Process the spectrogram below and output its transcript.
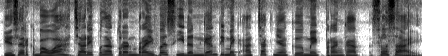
Geser ke bawah, cari pengaturan privacy dan ganti MAC acaknya ke MAC perangkat. Selesai.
